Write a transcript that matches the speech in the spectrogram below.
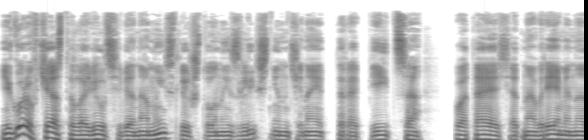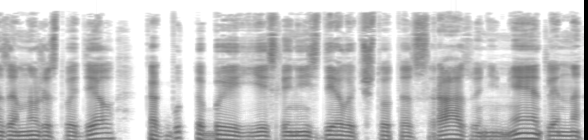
Егоров часто ловил себя на мысли, что он излишне начинает торопиться, хватаясь одновременно за множество дел, как будто бы, если не сделать что-то сразу, немедленно,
